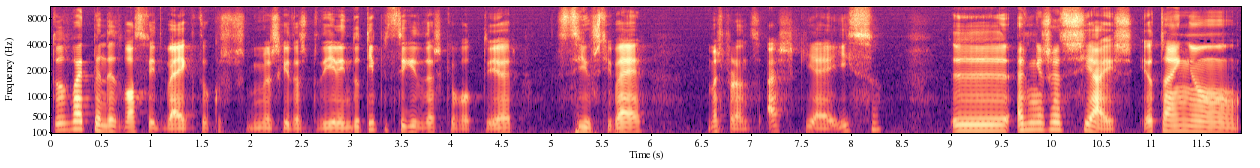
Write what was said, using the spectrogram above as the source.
tudo vai depender do vosso feedback, do que os meus seguidores pedirem, do tipo de seguidores que eu vou ter, se os tiver, mas pronto, acho que é isso. Uh, as minhas redes sociais, eu tenho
